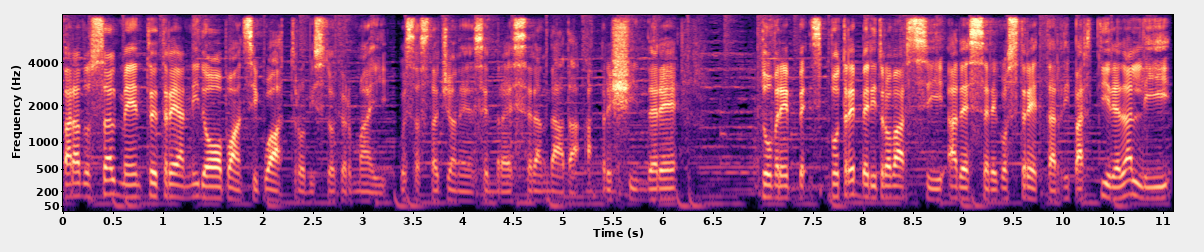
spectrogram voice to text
Paradossalmente, tre anni dopo, anzi quattro, visto che ormai questa stagione sembra essere andata a prescindere, dovrebbe, potrebbe ritrovarsi ad essere costretta a ripartire da lì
